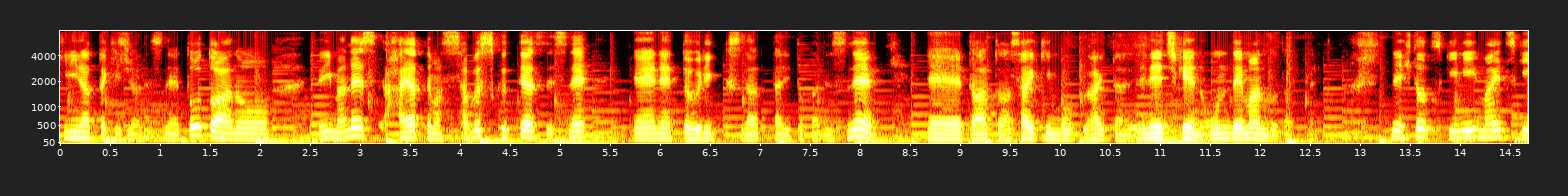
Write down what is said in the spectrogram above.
気になった記事はですね、とうとうあの、今ね、流行ってます、サブスクってやつですね。えー、ネットフリックスだったりとかですね、えー、と、あとは最近僕入った NHK のオンデマンドだったりとか、で、一月に毎月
